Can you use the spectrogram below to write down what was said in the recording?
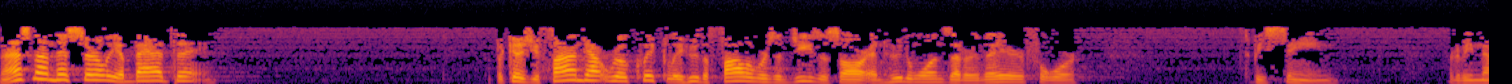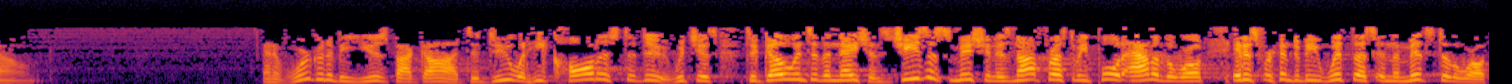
Now, that's not necessarily a bad thing. Because you find out real quickly who the followers of Jesus are and who the ones that are there for to be seen or to be known. And if we're going to be used by God to do what He called us to do, which is to go into the nations, Jesus' mission is not for us to be pulled out of the world, it is for Him to be with us in the midst of the world.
